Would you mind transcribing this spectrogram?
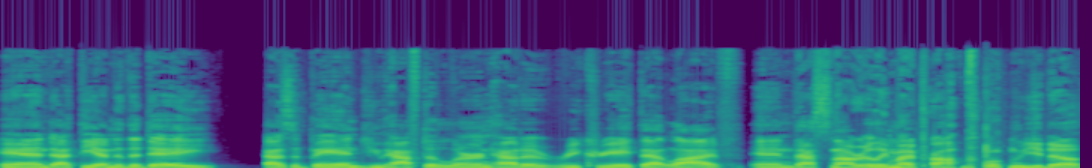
And at the end of the day, as a band, you have to learn how to recreate that live. And that's not really my problem, you know?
